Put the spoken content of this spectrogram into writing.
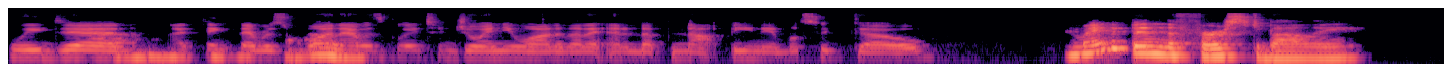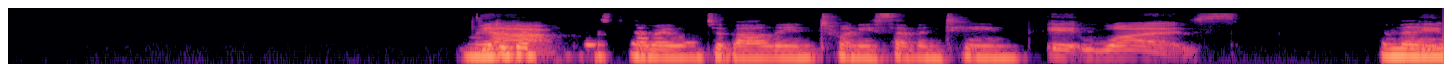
We did. Um, I think there was one I was going to join you on, and then I ended up not being able to go. It might have been the first Bali. Might yeah. Have been the first time I went to Bali in 2017. It was. And then it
